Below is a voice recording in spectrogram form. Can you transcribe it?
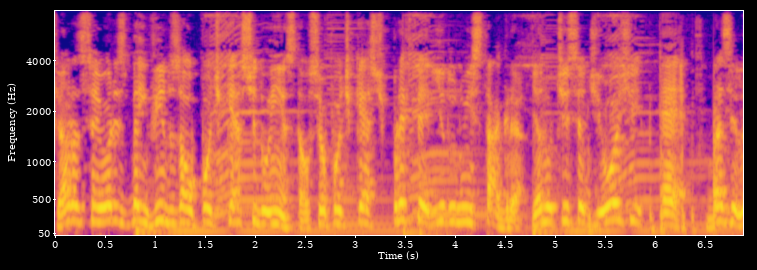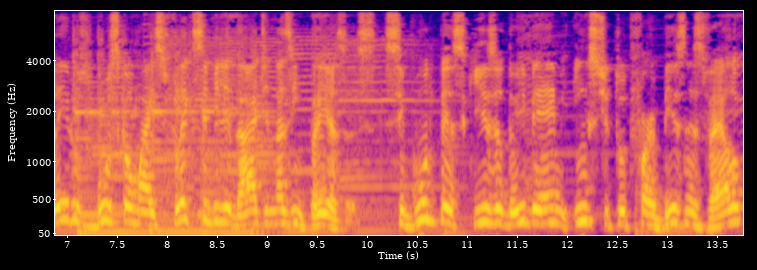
Senhoras e senhores, bem-vindos ao podcast do Insta, o seu podcast preferido no Instagram. E a notícia de hoje é: brasileiros buscam mais flexibilidade nas empresas. Segundo pesquisa do IBM Institute for Business Value,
